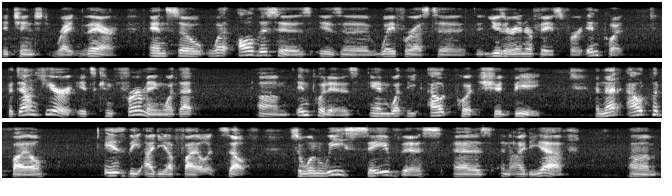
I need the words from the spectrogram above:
It changed right there. And so what all this is, is a way for us to, user interface for input. But down here, it's confirming what that um, input is and what the output should be. And that output file is the IDF file itself. So when we save this as an IDF, um,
